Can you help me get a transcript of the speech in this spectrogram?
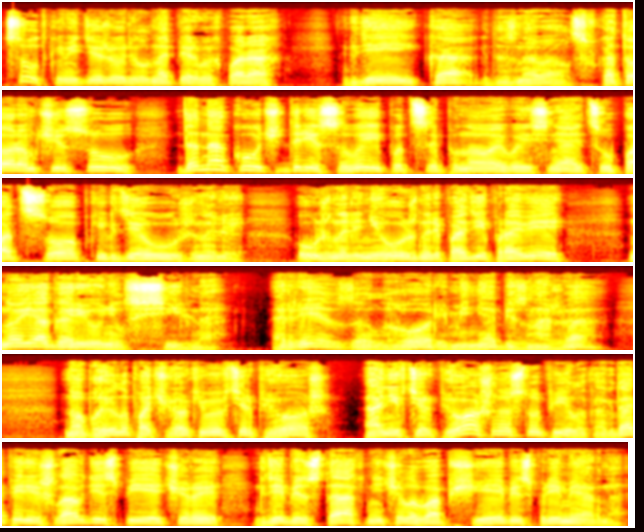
сутками дежурил на первых порах. Где и как дознавался, в котором часу, да на куч дресвы под цепной выясняется у подсобки, где ужинали — Ужинали, не ужинали, поди проверь. Но я горюнился сильно. Резал Ори меня без ножа. Но было, подчеркиваю, втерпеж. А не втерпеж наступило, когда перешла в диспетчеры, где бестахничала вообще беспримерно.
